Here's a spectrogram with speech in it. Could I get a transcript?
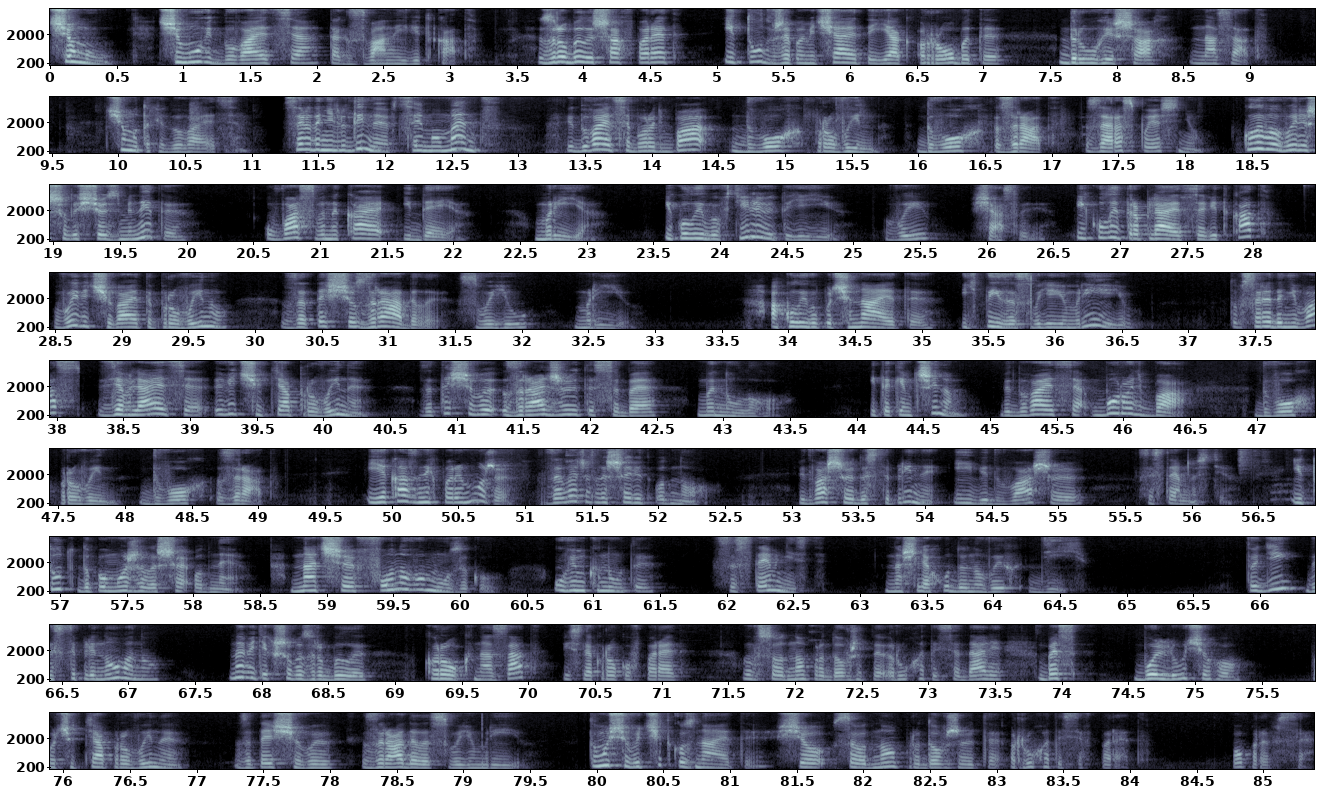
Чому? Чому відбувається так званий відкат? Зробили шаг вперед, і тут вже помічаєте, як робите другий шаг назад. Чому так відбувається? Всередині людини в цей момент відбувається боротьба двох провин, двох зрад. Зараз поясню. Коли ви вирішили щось змінити, у вас виникає ідея, мрія. І коли ви втілюєте її, ви щасливі. І коли трапляється відкат, ви відчуваєте провину за те, що зрадили свою мрію. А коли ви починаєте йти за своєю мрією, то всередині вас з'являється відчуття провини за те, що ви зраджуєте себе минулого. І таким чином відбувається боротьба двох провин, двох зрад. І яка з них переможе, залежить лише від одного від вашої дисципліни і від вашої системності. І тут допоможе лише одне, наче фонову музику увімкнути системність на шляху до нових дій. Тоді дисципліновано, навіть якщо ви зробили крок назад після кроку вперед, ви все одно продовжите рухатися далі без болючого почуття провини за те, що ви зрадили свою мрію. Тому що ви чітко знаєте, що все одно продовжуєте рухатися вперед, попри все.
